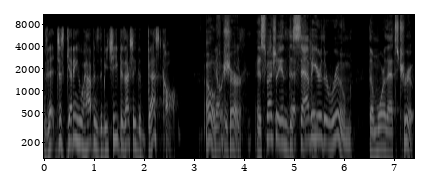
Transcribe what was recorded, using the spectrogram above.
that just getting who happens to be cheap is actually the best call. Oh, you know, for it's, sure. It's, Especially in the savvier okay. the room, the more that's true.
